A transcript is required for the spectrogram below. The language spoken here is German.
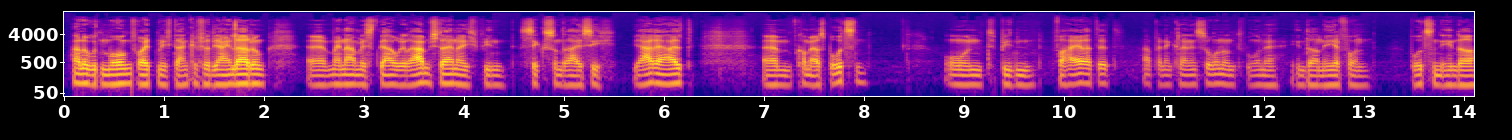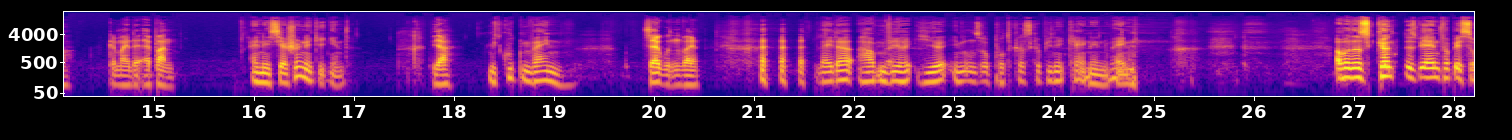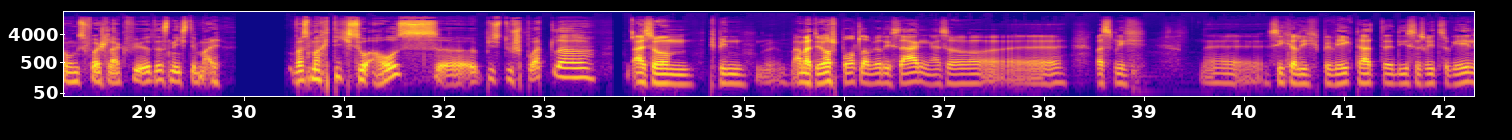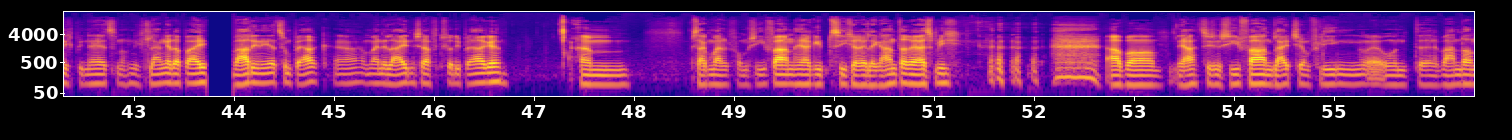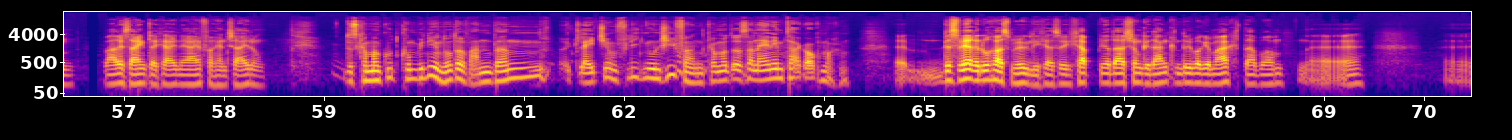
Hallo, guten Morgen, freut mich, danke für die Einladung. Äh, mein Name ist Gabriel Rabensteiner, ich bin 36 Jahre alt, ähm, komme aus Bozen und bin verheiratet, habe einen kleinen Sohn und wohne in der Nähe von Bozen in der Gemeinde Eppern. Eine sehr schöne Gegend. Ja. Mit gutem Wein. Sehr guten Wein. Leider haben wir hier in unserer Podcast-Kabine keinen Wein. Aber das, das wäre ein Verbesserungsvorschlag für das nächste Mal. Was macht dich so aus? Äh, bist du Sportler? Also ich bin Amateursportler, würde ich sagen. Also äh, was mich äh, sicherlich bewegt hat, äh, diesen Schritt zu gehen. Ich bin ja jetzt noch nicht lange dabei. War die Nähe zum Berg, ja, meine Leidenschaft für die Berge. Ähm, sag mal, vom Skifahren her gibt es sicher elegantere als mich. Aber ja, zwischen Skifahren, Gleitschirmfliegen äh, und äh, Wandern war es eigentlich eine einfache Entscheidung. Das kann man gut kombinieren, oder? Wandern, Gleitschirmfliegen und Skifahren. Kann man das an einem Tag auch machen? Ähm, das wäre durchaus möglich. Also ich habe mir da schon Gedanken drüber gemacht, aber äh, äh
